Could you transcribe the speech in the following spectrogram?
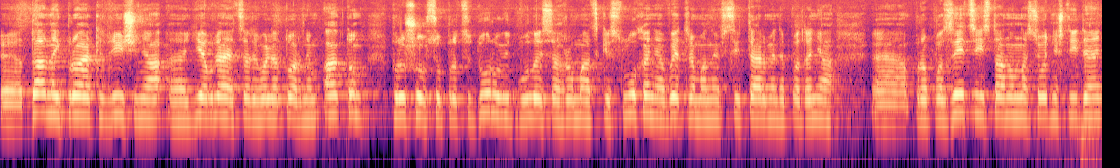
Е, Даний проект рішення е, є регуляторним актом. Пройшов всю процедуру, відбулися громадські слухання, витримані всі терміни подання е, пропозицій станом на сьогоднішній день.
